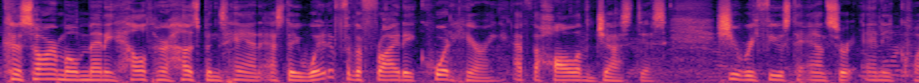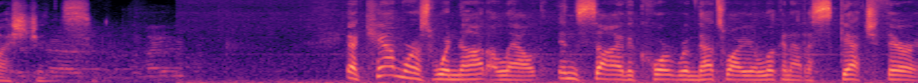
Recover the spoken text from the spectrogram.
Khazar Momeni held her husband's hand as they waited for the Friday court hearing at the Hall of Justice. She refused to answer any questions. Yeah, cameras were not allowed inside the courtroom. That's why you're looking at a sketch there.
